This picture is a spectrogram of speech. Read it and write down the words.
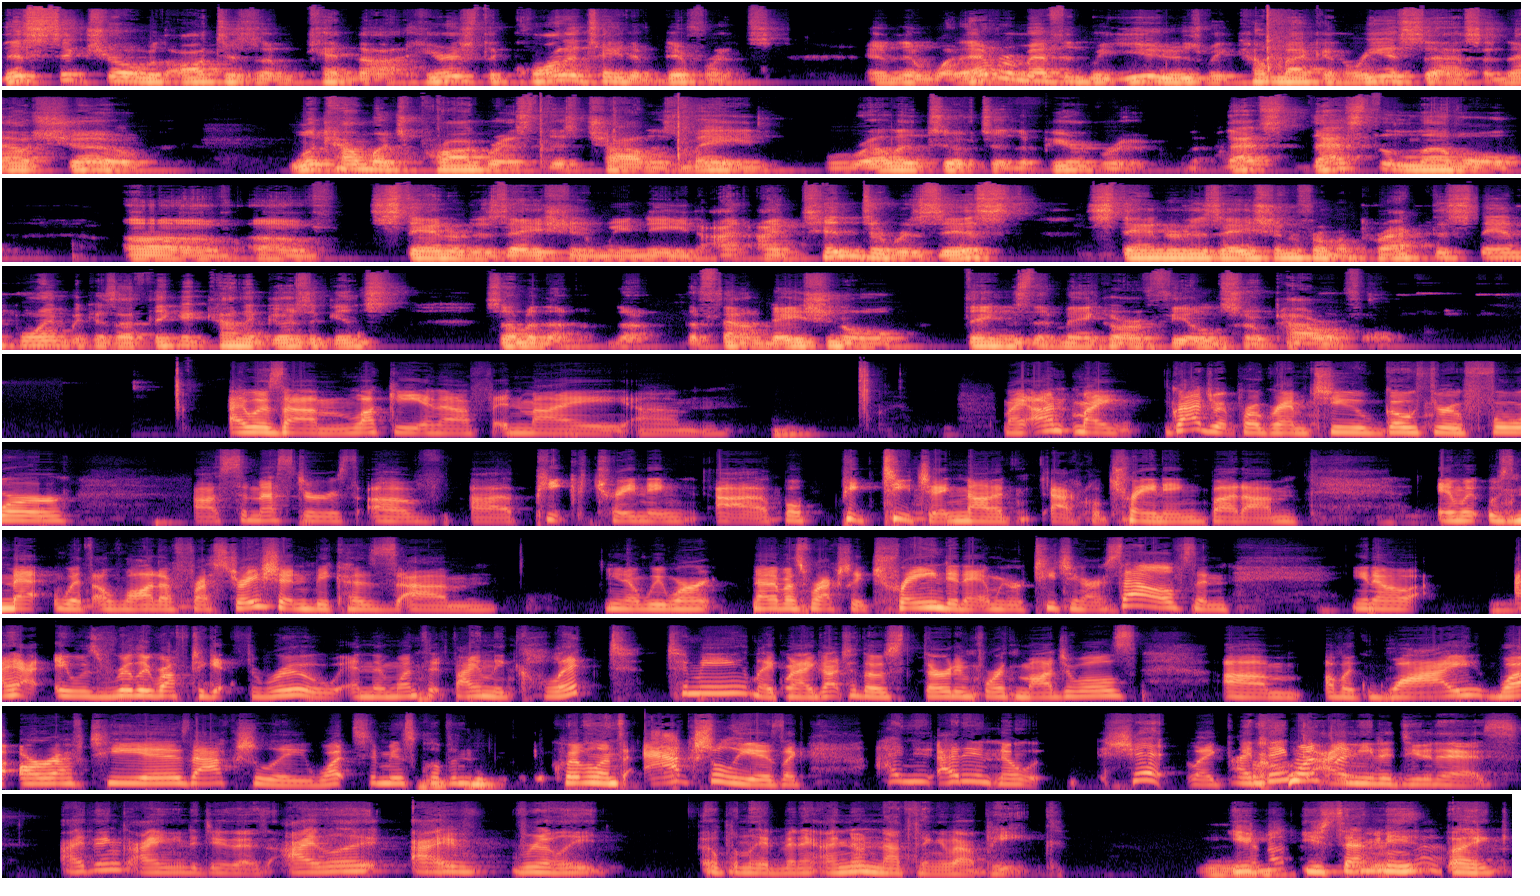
This six-year-old with autism cannot. Here's the quantitative difference. And then whatever method we use, we come back and reassess and now show look how much progress this child has made relative to the peer group. That's that's the level of of standardization we need. I, I tend to resist standardization from a practice standpoint because I think it kind of goes against some of the, the, the foundational things that make our field so powerful. I was um, lucky enough in my um, my un- my graduate program to go through four uh, semesters of uh, peak training, uh, well, peak teaching, not actual training, but um, and it was met with a lot of frustration because um, you know we weren't none of us were actually trained in it, and we were teaching ourselves, and you know I it was really rough to get through. And then once it finally clicked to me, like when I got to those third and fourth modules um, of like why, what RFT is actually, what stimulus equivalent, equivalence actually is, like I knew I didn't know shit. Like I think I need to do this. I think I need to do this. I li- I really openly admitting I know nothing about peak. You you sent me like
